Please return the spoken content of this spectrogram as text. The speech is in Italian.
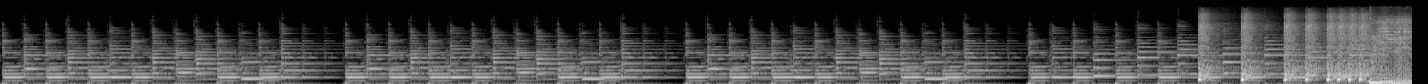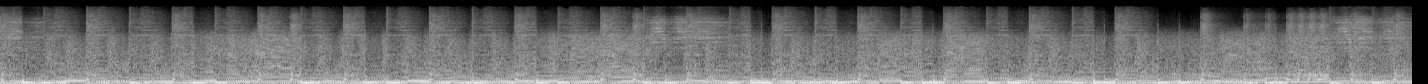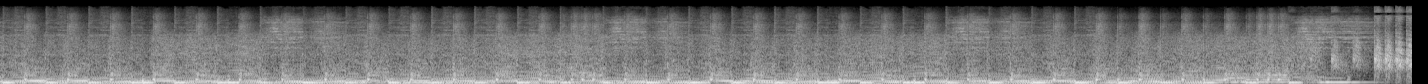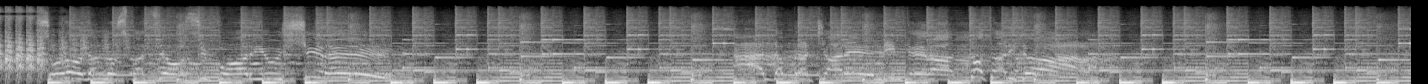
Solo spazio si può riuscire ad abbracciare l'intera totalità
